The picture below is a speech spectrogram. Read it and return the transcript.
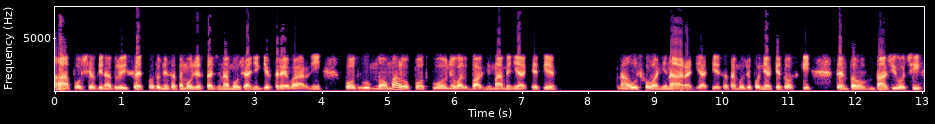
a pošiel by na druhý svet. Podobne sa to môže stať, že nám môže aj niekde v drevárni, pod humnom, alebo pod kôľňou, alebo ak máme nejaké tie na uschovanie náradia, tiež sa tam môže po nejaké dosky tento náš živočích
